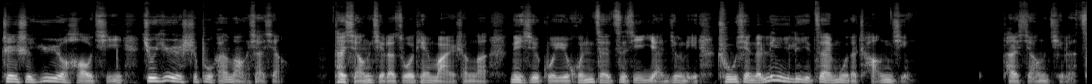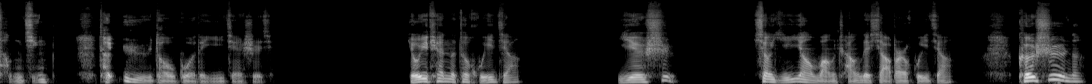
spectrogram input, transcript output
真是越好奇就越是不敢往下想。他想起了昨天晚上啊，那些鬼魂在自己眼睛里出现的历历在目的场景，他想起了曾经。他遇到过的一件事情。有一天呢，他回家，也是像一样往常的下班回家。可是呢，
